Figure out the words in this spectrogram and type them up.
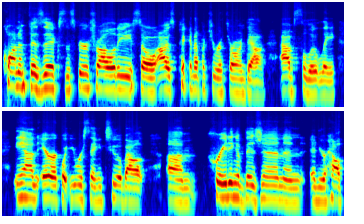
quantum physics and spirituality. So I was picking up what you were throwing down. Absolutely. And Eric, what you were saying too about um, creating a vision and, and your how,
